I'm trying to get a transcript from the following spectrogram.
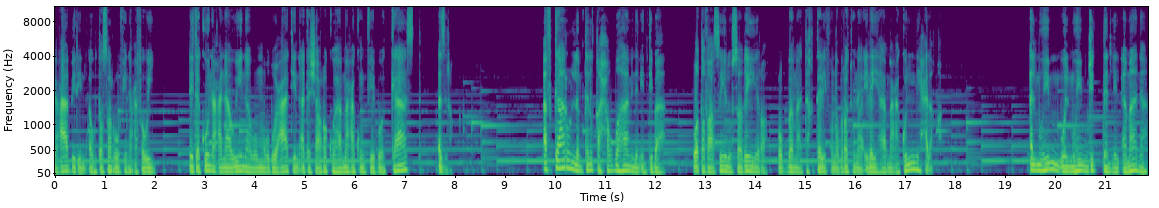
عابر أو تصرف عفوي. لتكون عناوين وموضوعات أتشاركها معكم في بودكاست أزرق. أفكار لم تلق حظها من الانتباه وتفاصيل صغيرة ربما تختلف نظرتنا إليها مع كل حلقة. المهم والمهم جدا للأمانة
